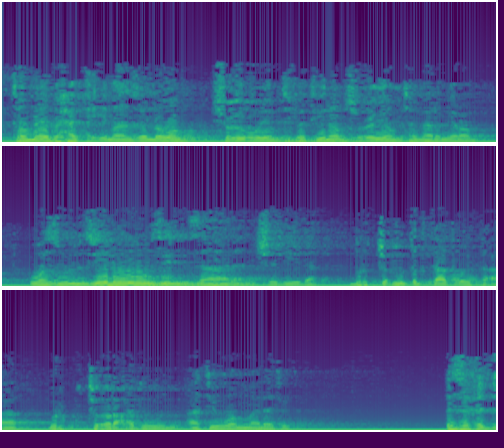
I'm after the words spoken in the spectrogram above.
እቶም ናይ ብሓቂ ኢማን ዘለዎም ሽዑኡ እዮም ተፈቲኖም ሽዑ እዮም ተመርሚሮም ወዙልዚሉ ዝልዛላ ሸዲዳ ብርቱዕ ምቅጥቃጥ ወይ ከዓ ብርቱዕ ራዕዲ እውን ኣትዎም ማለት እዩ እዚ ሕጂ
